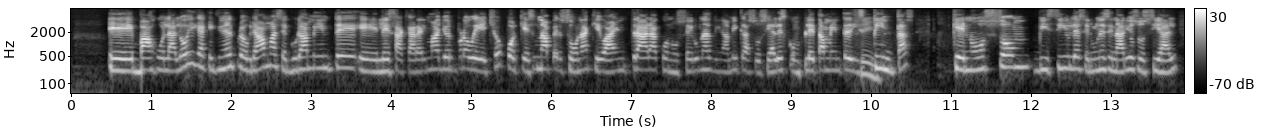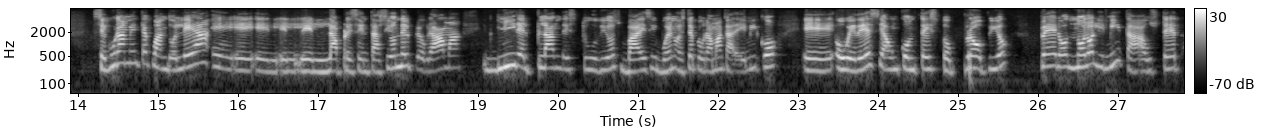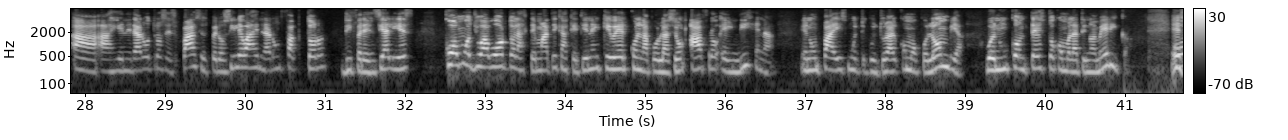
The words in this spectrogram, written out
Eh, bajo la lógica que tiene el programa, seguramente eh, le sacará el mayor provecho porque es una persona que va a entrar a conocer unas dinámicas sociales completamente distintas que no son visibles en un escenario social. Seguramente cuando lea eh, la presentación del programa, mire el plan de estudios, va a decir, bueno, este programa académico obedece a un contexto propio, pero no lo limita a usted a, generar otros espacios, pero sí le va a generar un factor diferencial y es cómo yo abordo las temáticas que tienen que ver con la población afro e indígena en un país multicultural como Colombia o en un contexto como Latinoamérica.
